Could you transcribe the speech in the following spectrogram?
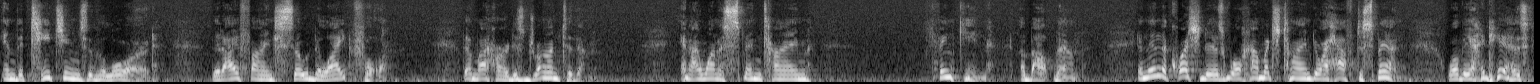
in the teachings of the Lord that I find so delightful that my heart is drawn to them. And I want to spend time thinking about them. And then the question is well, how much time do I have to spend? Well, the idea is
